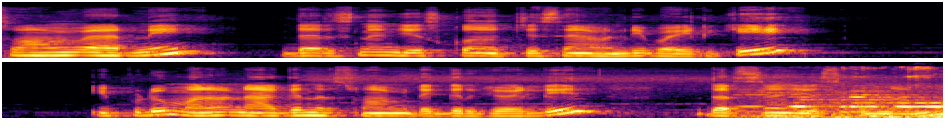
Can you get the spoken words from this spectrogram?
స్వామివారిని దర్శనం చేసుకొని వచ్చేసామండి బయటికి. ఇప్పుడు మనం నాగేంద్ర స్వామి దగ్గరికి వెళ్ళి దర్శనం చేసుకున్నాము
